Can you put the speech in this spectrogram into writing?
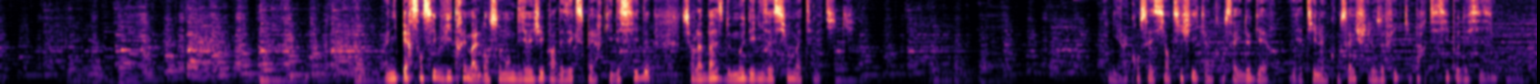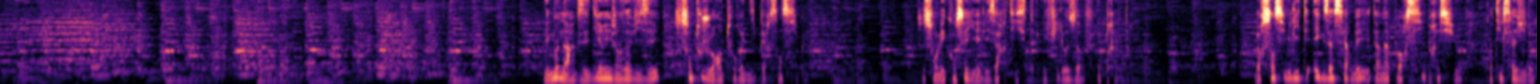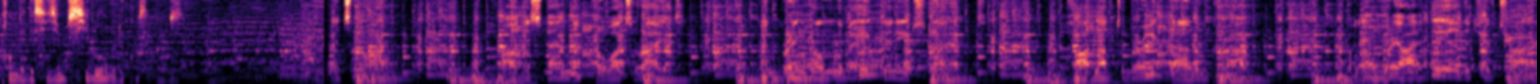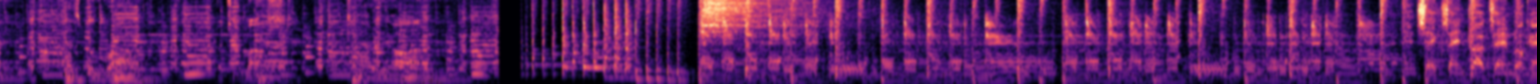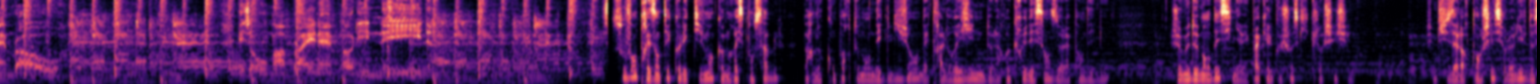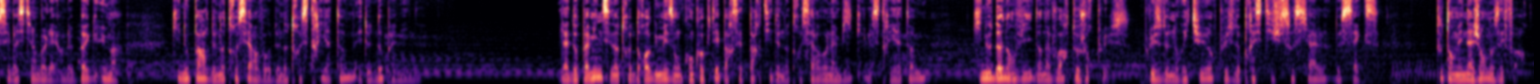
Un hypersensible vit très mal dans ce monde dirigé par des experts qui décident sur la base de modélisation mathématique. Il y a un conseil scientifique, un conseil de guerre. Y a-t-il un conseil philosophique qui participe aux décisions? Les monarques et dirigeants avisés se sont toujours entourés d'hypersensibles. Ce sont les conseillers, les artistes, les philosophes, les prêtres. Leur sensibilité exacerbée est un apport si précieux quand il s'agit de prendre des décisions si lourdes de conséquences. It's hard, hard to stand up for what's right and bring home the bacon each night. Hard not to break down and cry when every idea that you've tried has been wrong, but you must carry on. Souvent présentés collectivement comme responsables par nos comportements négligents d'être à l'origine de la recrudescence de la pandémie, je me demandais s'il n'y avait pas quelque chose qui clochait chez nous. Je me suis alors penché sur le livre de Sébastien Boller, Le bug humain, qui nous parle de notre cerveau, de notre striatum et de dopamine. La dopamine, c'est notre drogue maison concoctée par cette partie de notre cerveau limbique, le striatum, qui nous donne envie d'en avoir toujours plus. Plus de nourriture, plus de prestige social, de sexe, tout en ménageant nos efforts.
